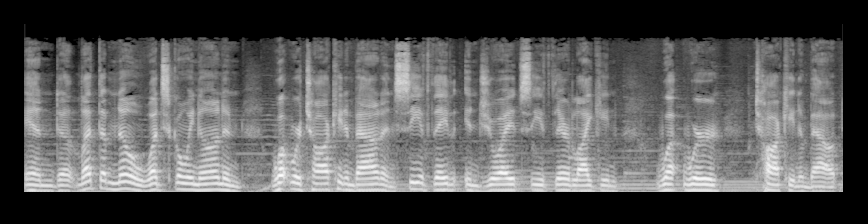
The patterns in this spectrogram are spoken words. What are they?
and uh, let them know what's going on and what we're talking about and see if they enjoy it, see if they're liking what we're talking about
